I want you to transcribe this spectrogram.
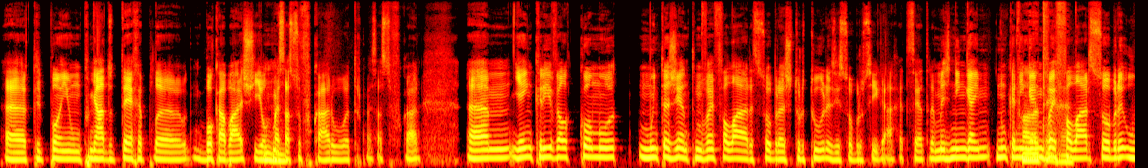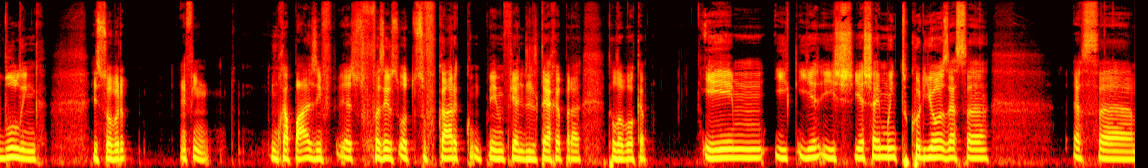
ah, que lhe põe um punhado de terra pela boca abaixo e ele começa a sufocar, o outro começa a sufocar. Um, e é incrível como muita gente me vem falar sobre as torturas e sobre o cigarro, etc. Mas ninguém, nunca ninguém me veio falar sobre o bullying e sobre, enfim, um rapaz fazer outro sufocar enfiando-lhe terra para, pela boca. E, e, e, e achei muito curioso essa essa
